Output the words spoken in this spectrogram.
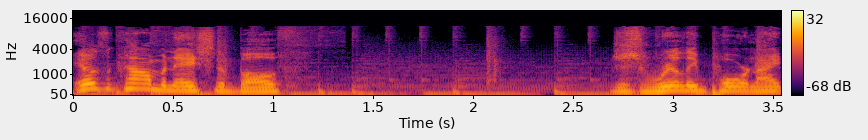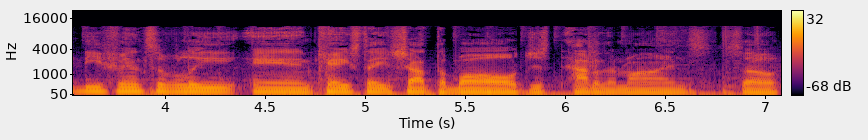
it was a combination of both just really poor night defensively, and K State shot the ball just out of their minds. So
